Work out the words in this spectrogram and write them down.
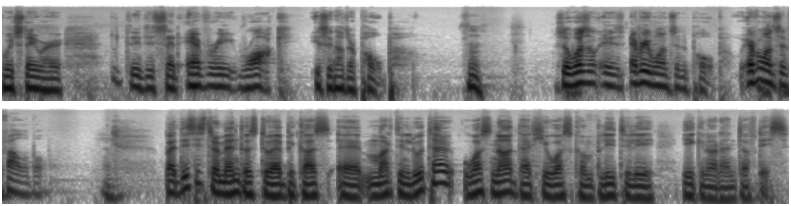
in which they were they just said every rock is another pope. So it wasn't is everyone's in a pope. Everyone's infallible. But this is tremendous to it because uh, Martin Luther was not that he was completely ignorant of this.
